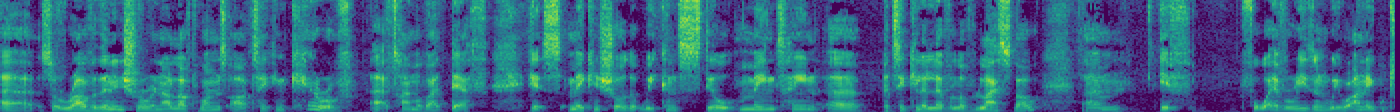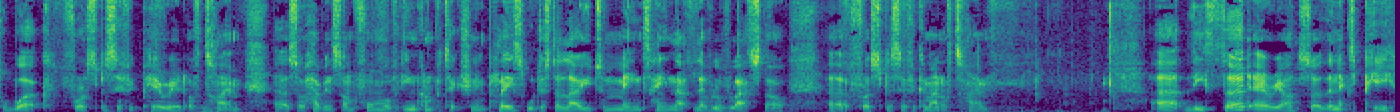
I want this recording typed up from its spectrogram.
uh, so rather than ensuring our loved ones are taken care of at a time of our death, it's making sure that we can still maintain a particular level of lifestyle um, if for whatever reason we were unable to work for a specific period of time. Uh, so having some form of income protection in place will just allow you to maintain that level of lifestyle uh, for a specific amount of time. Uh, the third area, so the next P,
